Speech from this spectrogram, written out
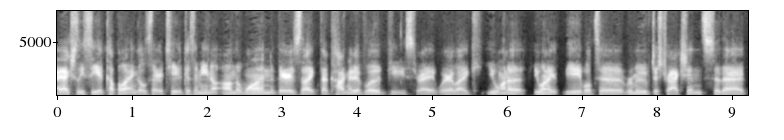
I, I, actually see a couple angles there too, because I mean, on the one, there's like the cognitive load piece, right? Where like you want to you want to be able to remove distractions so that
